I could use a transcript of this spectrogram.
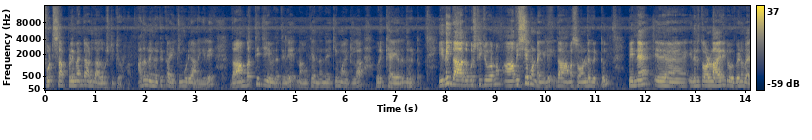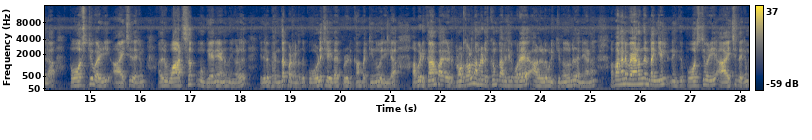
ഫുഡ് സപ്ലിമെന്റ് ആണ് ധാതുപുഷ്ടിച്ചോർണം അത് നിങ്ങൾക്ക് കഴിക്കും കൂടിയാണെങ്കിൽ ദാമ്പത്യ ജീവിതത്തിൽ നമുക്ക് എന്നേക്കുമായിട്ടുള്ള ഒരു കെയർ ഇത് കിട്ടും. ഇത് ഈ ധാതുപുഷ്ടി ചൂർണം ആവശ്യമുണ്ടെങ്കിൽ ഇത് ആമസോണിൽ കിട്ടും. പിന്നെ ഇതിന് തൊള്ളായിരം രൂപയാണ് വില. പോസ്റ്റ് വഴി അയച്ചു തരും. അതിന് വാട്സപ്പ് മുഖേനയാണ് നിങ്ങൾ ഇതിൽ ബന്ധപ്പെടേണ്ടത്. കോൾ ചെയ്താൽ ഇപ്പോൾ എടുക്കാൻ പറ്റിയെന്ന് വരില്ല. അപ്പോൾ എടുക്കാൻ എടുക്കണോടത്തോളം നമ്മൾ എടുക്കും. കാരണം വെച്ചാൽ കുറേ ആളുകൾ വിളിക്കുന്നതുകൊണ്ട് തന്നെയാണ്. അപ്പോൾ അങ്ങനെ വേണമെന്നുണ്ടെങ്കിൽ നിങ്ങൾക്ക് പോസ്റ്റ് വഴി അയച്ചു തരും.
